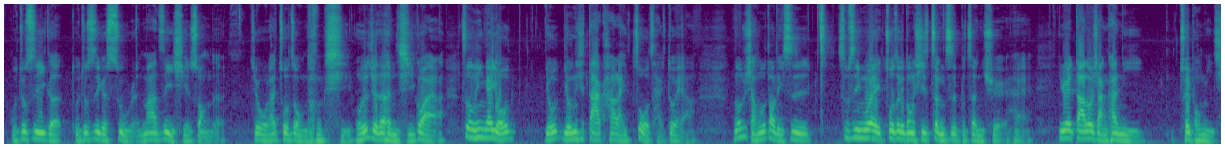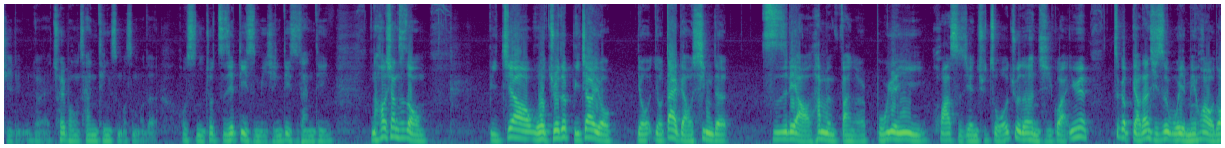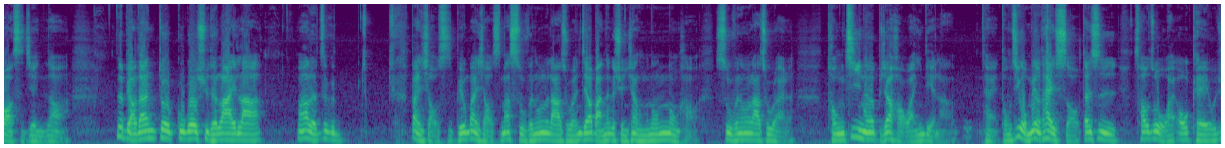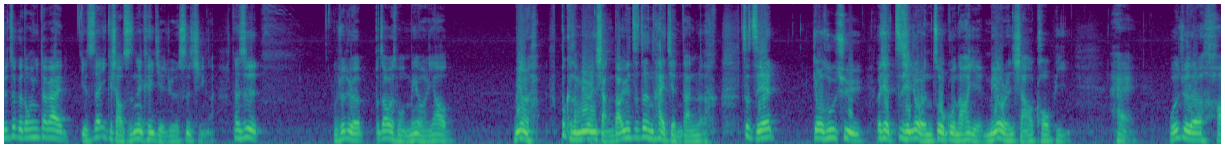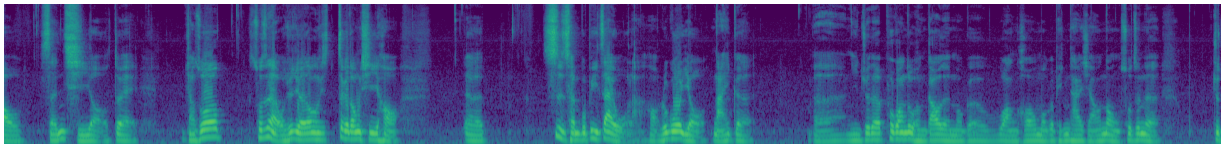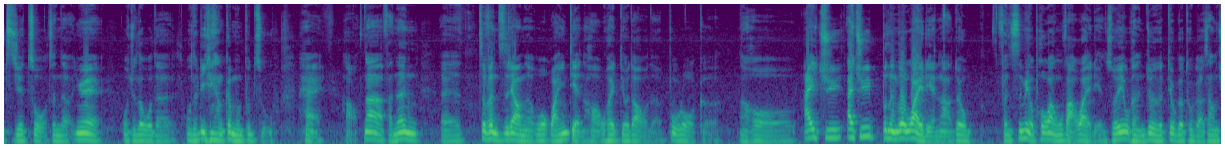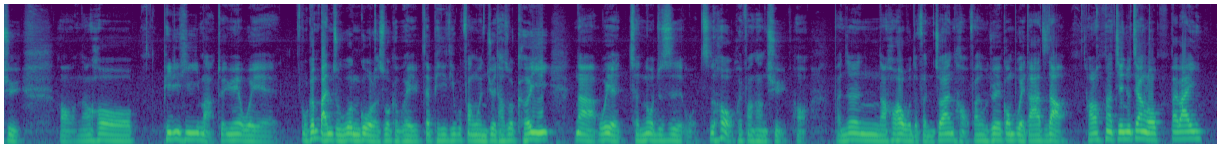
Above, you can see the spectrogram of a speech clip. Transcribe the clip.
我就是一个我就是一个素人，妈自己写爽的，就我来做这种东西，我就觉得很奇怪啊。这种应该由由由那些大咖来做才对啊。然后就想说，到底是是不是因为做这个东西政治不正确？嘿，因为大家都想看你。吹捧米其林，对，吹捧餐厅什么什么的，或是你就直接 diss 米其林 diss 餐厅，然后像这种比较，我觉得比较有有有代表性的资料，他们反而不愿意花时间去做，我觉得很奇怪，因为这个表单其实我也没花我多少时间，你知道吗？那表单就 Google Sheet 拉一拉，妈的，这个半小时不用半小时，妈十五分钟就拉出来，你只要把那个选项什么都弄好，十五分钟拉出来了。统计呢比较好玩一点啦。哎，统计我没有太熟，但是操作我还 OK。我觉得这个东西大概也是在一个小时内可以解决的事情啊。但是我就觉得不知道为什么没有人要，没有不可能没有人想到，因为这真的太简单了，这直接丢出去，而且之前就有人做过，然后也没有人想要 copy。嘿，我就觉得好神奇哦。对，想说说真的，我就觉得东西这个东西哈，呃，事成不必在我啦。哈，如果有哪一个。呃，你觉得曝光度很高的某个网红、某个平台想要弄，说真的，就直接做，真的，因为我觉得我的我的力量根本不足。嘿，好，那反正呃这份资料呢，我晚一点哈，我会丢到我的部落格，然后 IG IG 不能够外联啦，对粉丝没有破万无法外联，所以我可能就丢个图表上去，好，然后 PTT 嘛，对，因为我也。我跟版主问过了，说可不可以在 PTT 放问卷，他说可以。那我也承诺，就是我之后会放上去，好，反正然后我的粉砖，好，反正我就会公布给大家知道。好，那今天就这样喽，拜拜。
